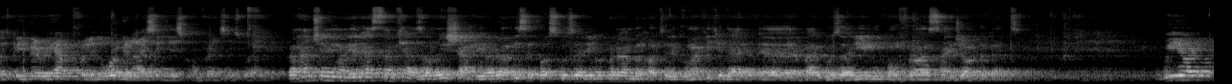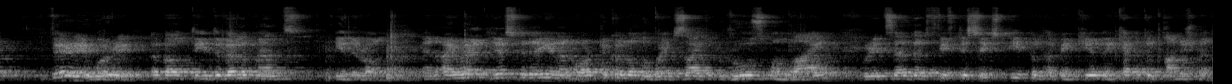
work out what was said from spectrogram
has been very helpful in organizing this conference as well. و همچنین مایل هستم که از آقای شهریار راهی سپاسگزاری بکنم به خاطر کمکی که در برگزاری این کنفرانس انجام دادند. We are very worried about the development in Iran. And I read yesterday in an article on the website Ruse Online where it said that 56 people have been killed in capital punishment,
